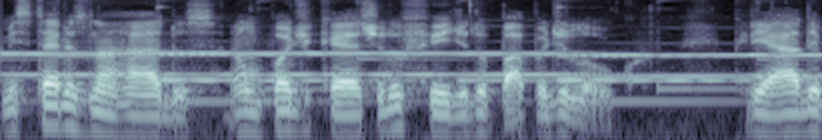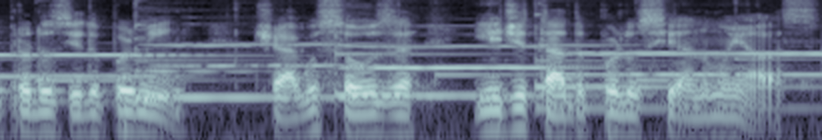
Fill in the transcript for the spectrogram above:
Mistérios Narrados é um podcast do feed do Papo de Louco, criado e produzido por mim, Thiago Souza, e editado por Luciano Munhoz.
